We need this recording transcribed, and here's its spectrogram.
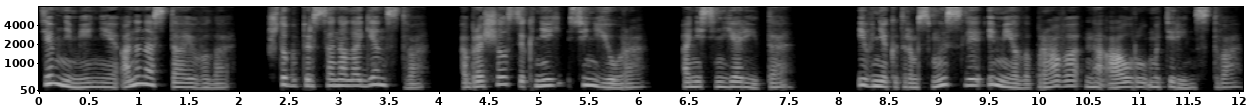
Тем не менее, она настаивала, чтобы персонал агентства обращался к ней сеньора, а не сеньорита, и в некотором смысле имела право на ауру материнства.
